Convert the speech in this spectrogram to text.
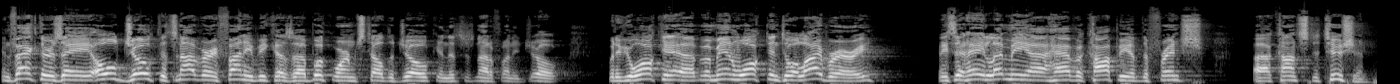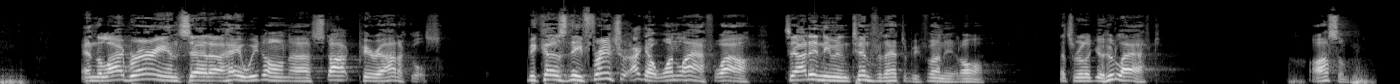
In fact, there's a old joke that's not very funny because uh, bookworms tell the joke, and it's just not a funny joke. But if you walk in, uh, a man walked into a library and he said, "Hey, let me uh, have a copy of the French uh, Constitution." And the librarian said, uh, "Hey, we don't uh, stock periodicals because the French." I got one laugh. Wow. See, I didn't even intend for that to be funny at all. That's really good. Who laughed? Awesome.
